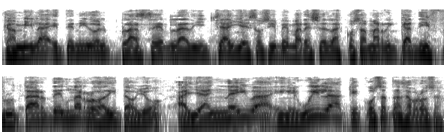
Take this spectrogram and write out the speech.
Camila, he tenido el placer, la dicha, y eso sí me parece las cosas más ricas, disfrutar de una rodadita, ¿o yo? Allá en Neiva, en el Huila, qué cosa tan sabrosa.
